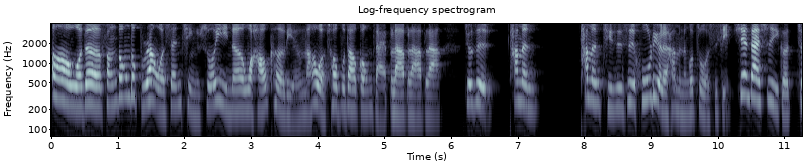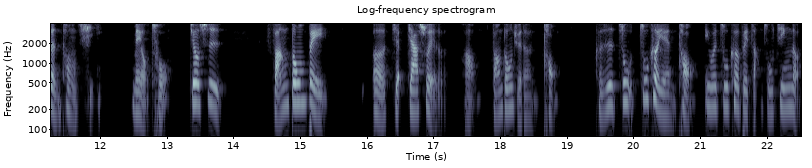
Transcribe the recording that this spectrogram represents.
哦，我的房东都不让我申请，所以呢，我好可怜，然后我抽不到公仔，不啦不啦不啦，就是他们。”他们其实是忽略了他们能够做的事情。现在是一个阵痛期，没有错，就是房东被呃加加税了，好，房东觉得很痛，可是租租客也很痛，因为租客被涨租金了。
